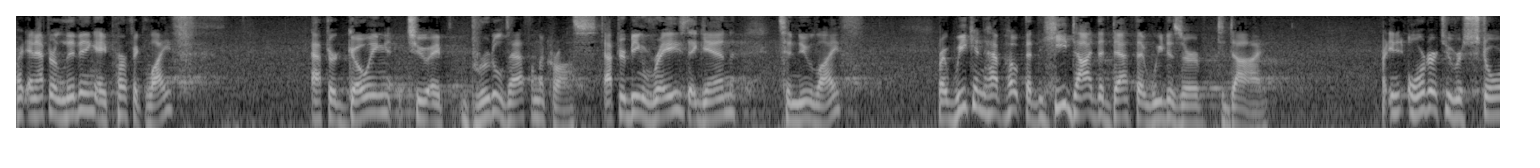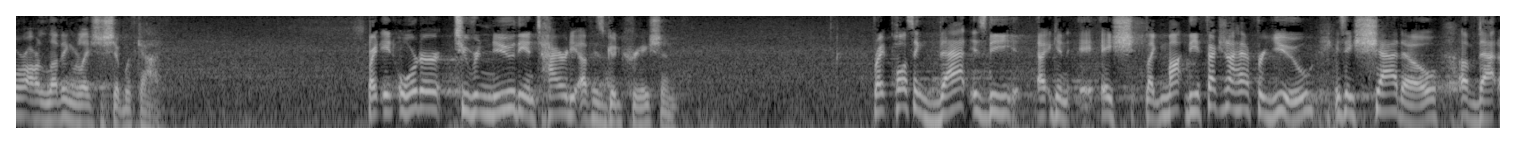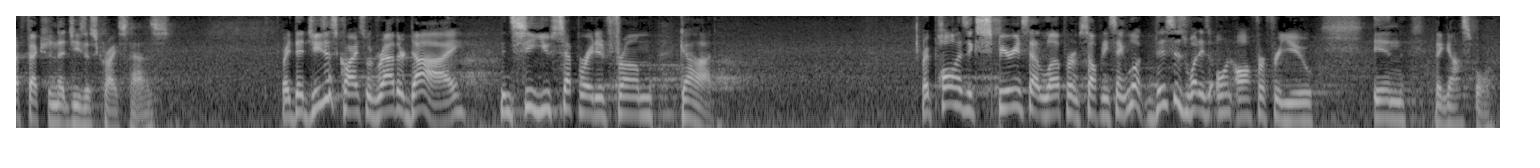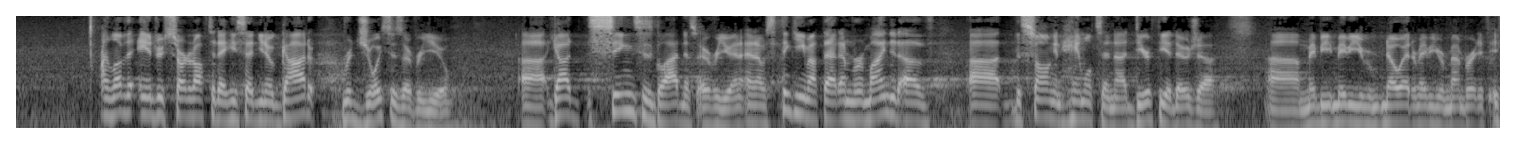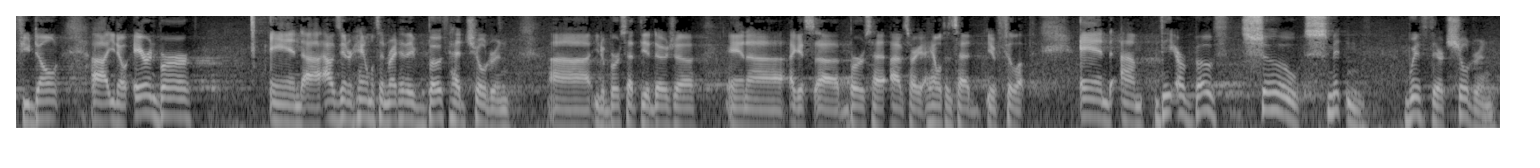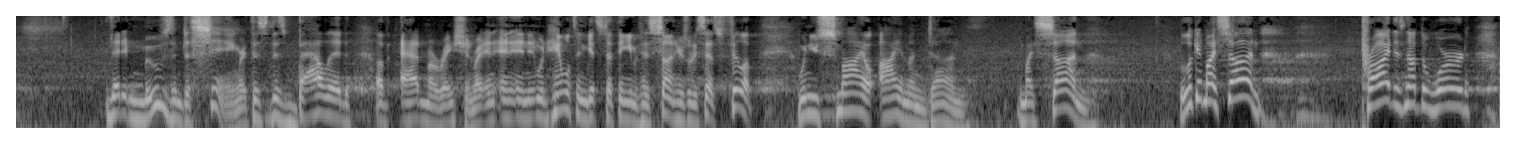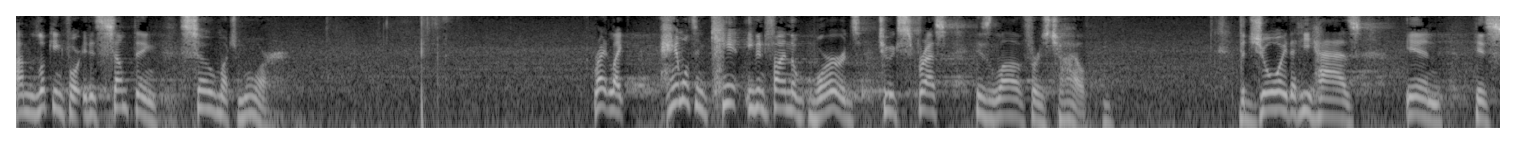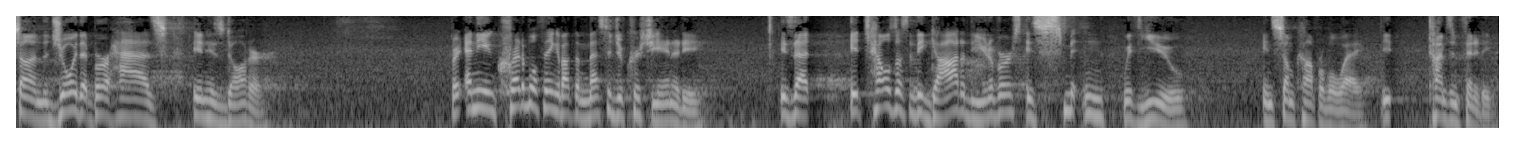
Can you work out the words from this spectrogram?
Right? And after living a perfect life, after going to a brutal death on the cross, after being raised again to new life, right, we can have hope that he died the death that we deserve to die right, in order to restore our loving relationship with God. Right, in order to renew the entirety of his good creation. Right, Paul's saying that is the, again, a, a like my, the affection I have for you is a shadow of that affection that Jesus Christ has. Right, that Jesus Christ would rather die than see you separated from God. Right, Paul has experienced that love for himself, and he's saying, look, this is what is on offer for you in the gospel. I love that Andrew started off today. He said, you know, God rejoices over you uh, God sings his gladness over you. And, and, I was thinking about that. I'm reminded of uh, the song in Hamilton, uh, Dear Theodosia. Um, maybe, maybe you know it or maybe you remember it. If, if you don't, uh, you know, Aaron Burr and uh, Alexander Hamilton, right? They've both had children. Uh, you know, Burr's had Theodosia, and uh, I guess uh, Burr's had, I'm sorry, Hamilton's had you know, Philip. And um, they are both so smitten with their children that it moves them to sing, right? This, this ballad of admiration, right? And, and, and when Hamilton gets to thinking of his son, here's what he says Philip, when you smile, I am undone. My son, look at my son. Pride is not the word I'm looking for, it is something so much more. Right? Like Hamilton can't even find the words to express his love for his child. The joy that he has in his son, the joy that Burr has in his daughter. Right? And the incredible thing about the message of Christianity is that it tells us that the God of the universe is smitten with you in some comparable way, times infinity.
